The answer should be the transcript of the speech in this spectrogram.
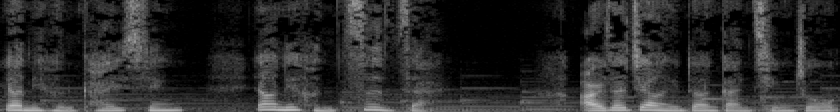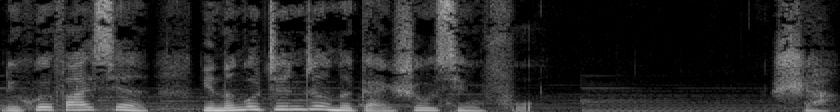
让你很开心，让你很自在。而在这样一段感情中，你会发现你能够真正的感受幸福。是啊，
